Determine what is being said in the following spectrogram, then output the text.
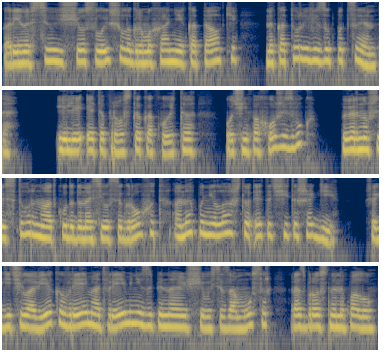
Карина все еще слышала громыхание каталки, на которой везут пациента. Или это просто какой-то очень похожий звук? Повернувшись в сторону, откуда доносился грохот, она поняла, что это чьи-то шаги. Шаги человека, время от времени запинающегося за мусор, разбросанный на полу.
